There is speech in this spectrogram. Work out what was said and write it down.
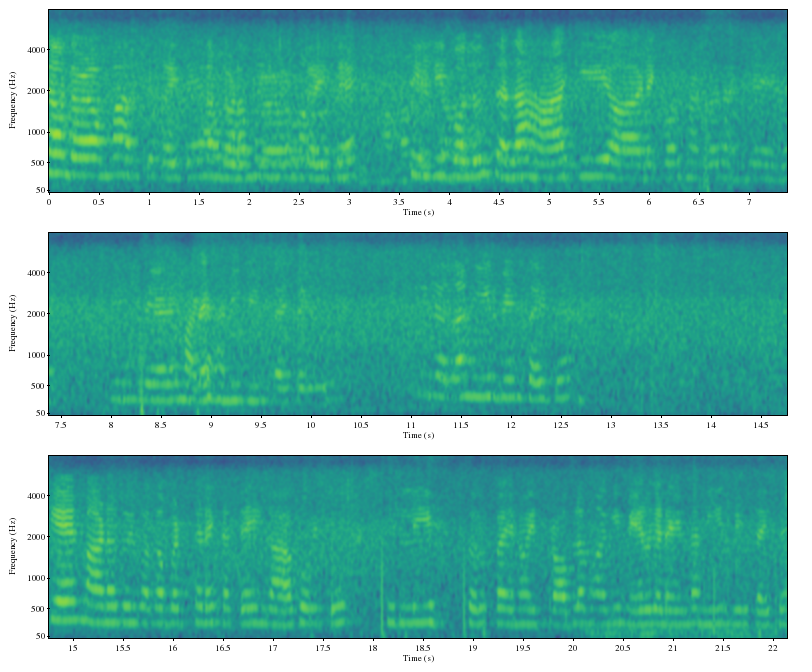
ನಮ್ಮ ದೊಡ್ಡಮ್ಮ ಅದಕ್ಕೆ ನಮ್ಮ ದೊಡ್ಡಮ್ಮ ಇಲ್ಲಿ ಇಲ್ಲಿ ಬಲೂನ್ಸ್ ಎಲ್ಲ ಹಾಕಿ ಡೆಕೋರ್ ಮಾಡೋದು ಹಂಗೆ ಇದೆ. ಇಲ್ಲಿ ಬೇರೆ ಮಳೆ ಹನಿ ಬೀಳ್ತೈತೆ ಇಲ್ಲಿ. ಇಲ್ಲೆಲ್ಲ ನೀರು ಬೀಳ್ತೈತೆ ಏನು ಮಾಡೋದು ಇವಾಗ? ಬರ್ತಡೆ ಕತೆ ಹಿಂಗೆ ಆಗೋಯ್ತು. ಇಲ್ಲಿ ಸ್ವಲ್ಪ ಏನೋ ಇದು ಪ್ರಾಬ್ಲಮ್ ಆಗಿ ಮೇಲ್ಗಡೆಯಿಂದ ನೀರು ಬೀಳ್ತೈತೆ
